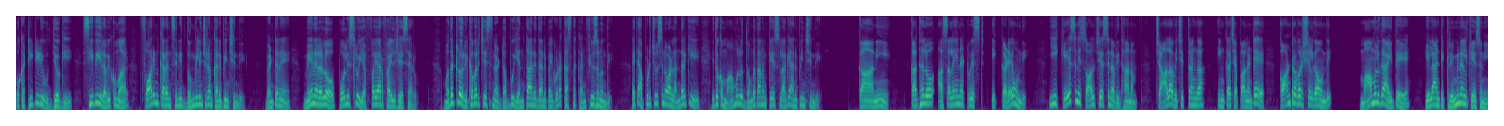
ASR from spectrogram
ఒక టీటీడీ ఉద్యోగి సివి రవికుమార్ ఫారిన్ కరెన్సీని దొంగిలించడం కనిపించింది. వెంటనే మే నెలలో పోలీసులు ఎఫ్ఐఆర్ ఫైల్ చేశారు. మొదట్లో రికవర్ చేసిన డబ్బు ఎంత అనే దానిపై కూడా కాస్త కన్ఫ్యూజన్ ఉంది. అయితే అప్పుడు చూసిన వాళ్ళందరికీ ఇదొక మామూలు దొంగతనం కేసులాగే అనిపించింది. కానీ కథలో అసలైన ట్విస్ట్ ఇక్కడే ఉంది. ఈ కేసుని సాల్వ్ చేసిన విధానం చాలా విచిత్రంగా ఇంకా చెప్పాలంటే కాంట్రవర్షియల్గా ఉంది. మామూలుగా అయితే ఇలాంటి క్రిమినల్ కేసుని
